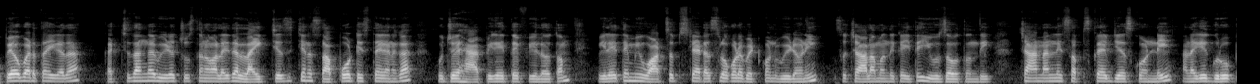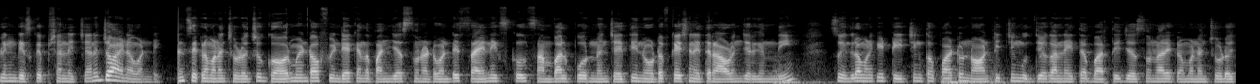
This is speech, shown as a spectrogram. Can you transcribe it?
ఉపయోగపడతాయి కదా. ఖచ్చితంగా వీడియో చూస్తున్న వాళ్ళైతే లైక్ చేసి చిన్న సపోర్ట్ ఇస్తే కనుక కొంచెం హ్యాపీగా అయితే ఫీల్ అవుతాం. వీలైతే మీ వాట్సాప్ స్టేటస్లో కూడా పెట్టుకోండి వీడియోని. సో చాలా మందికి అయితే యూజ్ అవుతుంది. ఛానల్ని సబ్స్క్రైబ్ చేసుకోండి. అలాగే గ్రూప్ లింక్ డిస్క్రిప్షన్లో ఇచ్చాను. జాయిన్ అవ్వండి. ఫ్రెండ్స్ ఇక్కడ మనం చూడొచ్చు. గవర్నమెంట్ ఆఫ్ ఇండియా కింద పనిచేస్తున్నటువంటి సైనిక్ స్కూల్ సంబాల్పూర్ నుంచి అయితే నోటిఫికేషన్ అయితే రావడం జరిగింది. సో ఇందులో మనకి టీచింగ్తో పాటు నాన్ టీచింగ్ ఉద్యోగాలను అయితే భర్తీ చేస్తున్నారు. ఇక్కడ మనం చూడొచ్చు.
